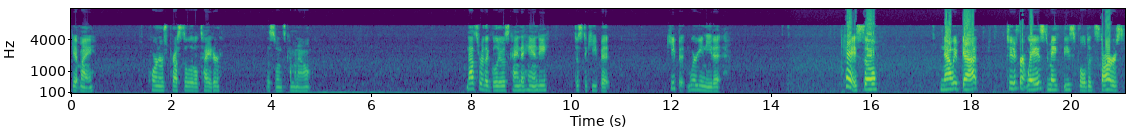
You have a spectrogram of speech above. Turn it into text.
Get my corners pressed a little tighter. This one's coming out. That's where the glue is kind of handy, just to keep it, keep it where you need it. Okay, so now we've got two different ways to make these folded stars.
